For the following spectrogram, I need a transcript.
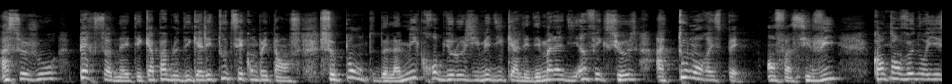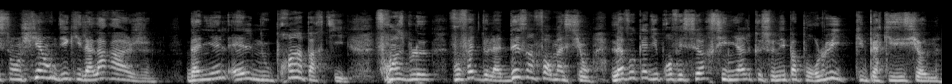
À ce jour, personne n'a été capable d'égaler toutes ses compétences. Ce ponte de la microbiologie médicale et des maladies infectieuses a tout mon respect. Enfin, Sylvie, quand on veut noyer son chien, on dit qu'il a la rage. Daniel, elle, nous prend un parti. France Bleu, vous faites de la désinformation. L'avocat du professeur signale que ce n'est pas pour lui qu'il perquisitionne.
